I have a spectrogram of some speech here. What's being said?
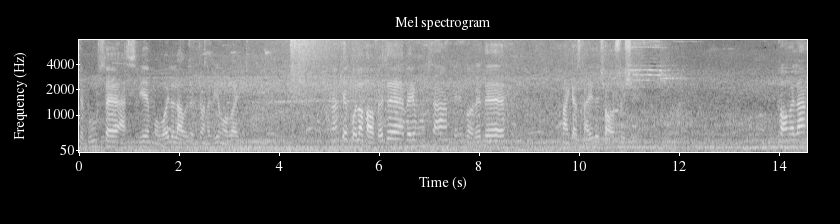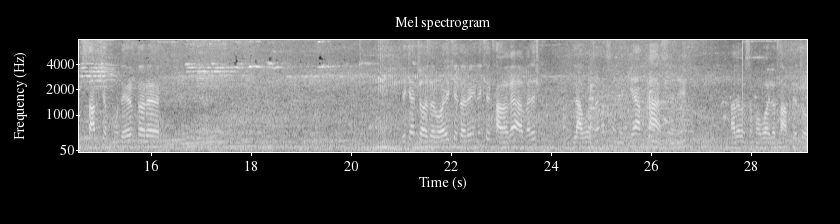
که بورس اصلی موبایل و لوازم جانبی موبایل. هم که پل حافظه. بریم اون سم بریم وارد مرکز خرید چارسوشی کاملا سبک مدرن داره. یکی از جاذبه هایی که داره اینه که طبقه اولش لوازم خونگی هم هست. یعنی حالا مثل موبایل و تبلت و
